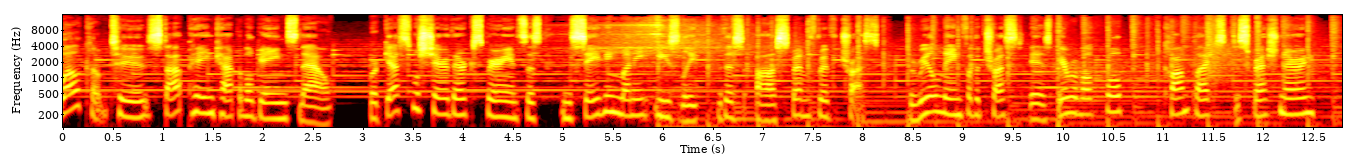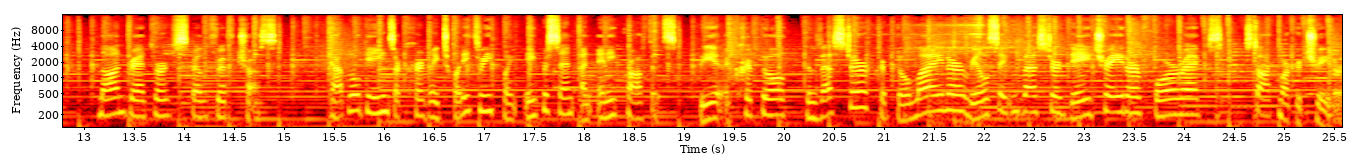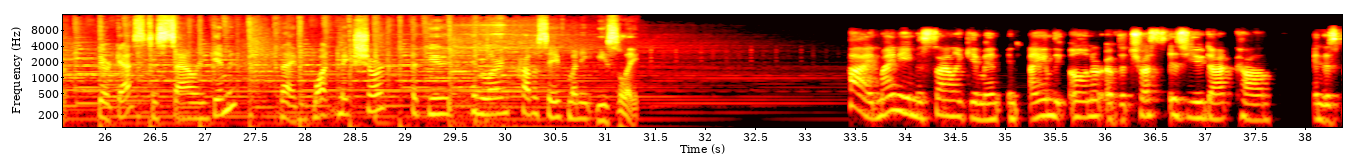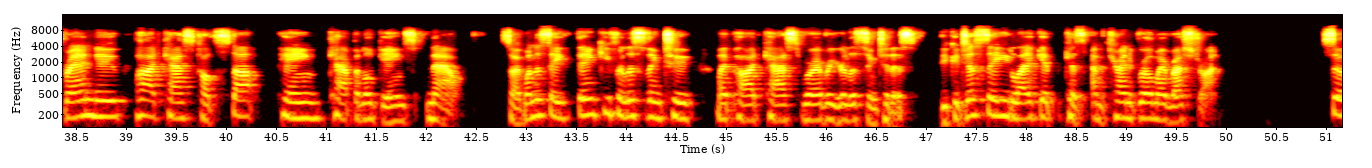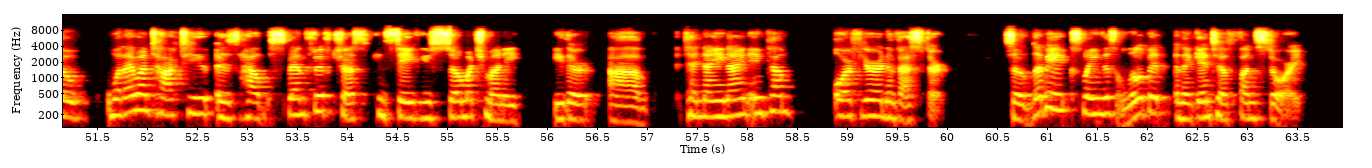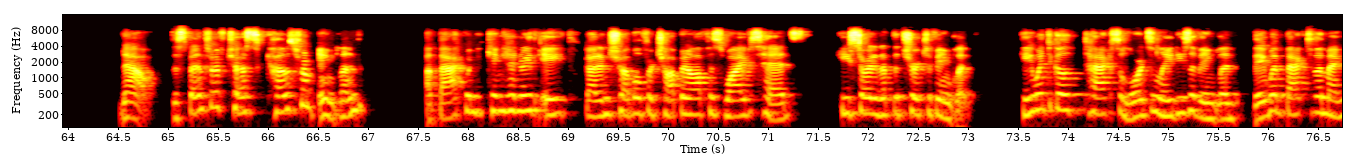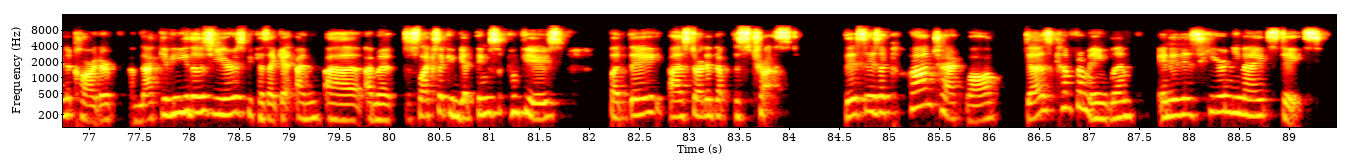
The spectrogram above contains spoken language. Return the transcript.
Welcome to Stop Paying Capital Gains Now, where guests will share their experiences in saving money easily with this uh, Spendthrift Trust. The real name for the trust is Irrevocable, Complex, Discretionary, Non-Grantor Spendthrift Trust. Capital gains are currently 23.8% on any profits, be it a crypto investor, crypto miner, real estate investor, day trader, forex, stock market trader. Your guest is Sally Gimon, and I want to make sure that you can learn how to save money easily. Hi, my name is Sally Gimon, and I am the owner of the TrustIsYou.com and this brand new podcast called Stop Paying Capital Gains Now. So I want to say thank you for listening to my podcast wherever you're listening to this. You could just say you like it because I'm trying to grow my restaurant. So what I want to talk to you is how Spendthrift Trust can save you so much money, either um, 1099 income or if you're an investor. So let me explain this a little bit and then get into a fun story. Now, the Spendthrift Trust comes from England. Uh, back when King Henry VIII got in trouble for chopping off his wives' heads, he started up the Church of England. He went to go tax the lords and ladies of England. They went back to the Magna Carta. I'm not giving you those years because I get I'm uh, I'm a dyslexic and get things confused. But they uh, started up this trust. This is a contract law, does come from England, and it is here in the United States.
